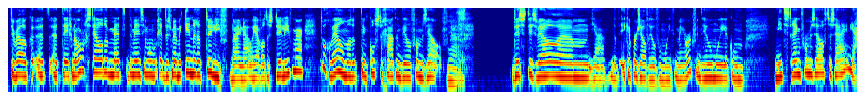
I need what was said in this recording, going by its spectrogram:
Terwijl ik het, het tegenovergestelde met de mensen in mijn omgeving, dus met mijn kinderen, te lief bijna. Oh ja, wat is te lief? Maar toch wel, omdat het ten koste gaat deel van mezelf. Ja. Dus het is wel, ehm, ja, dat, ik heb er zelf heel veel moeite mee hoor. Ik vind het heel moeilijk om niet streng voor mezelf te zijn. Ja,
